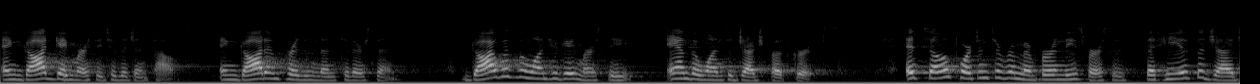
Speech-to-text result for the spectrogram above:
and God gave mercy to the Gentiles, and God imprisoned them to their sin. God was the one who gave mercy and the one to judge both groups. It's so important to remember in these verses that He is the judge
